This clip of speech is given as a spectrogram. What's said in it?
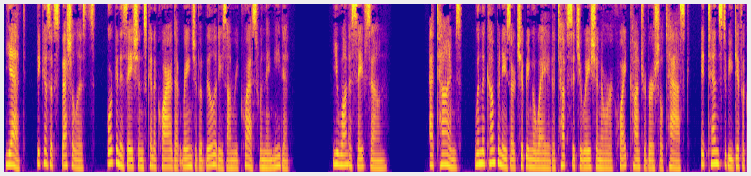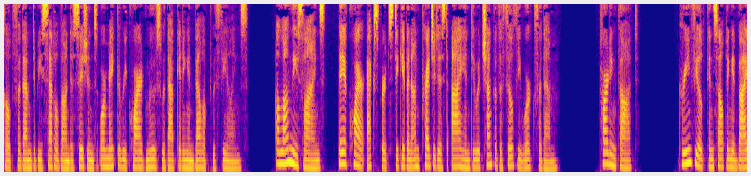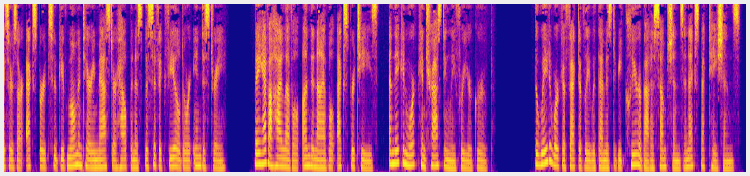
Yet, because of specialists, organizations can acquire that range of abilities on request when they need it. You want a safe zone. At times, when the companies are chipping away at a tough situation or a quite controversial task, it tends to be difficult for them to be settled on decisions or make the required moves without getting enveloped with feelings. Along these lines, they acquire experts to give an unprejudiced eye and do a chunk of the filthy work for them. Parting thought Greenfield Consulting Advisors are experts who give momentary master help in a specific field or industry. They have a high level, undeniable expertise, and they can work contrastingly for your group. The way to work effectively with them is to be clear about assumptions and expectations.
